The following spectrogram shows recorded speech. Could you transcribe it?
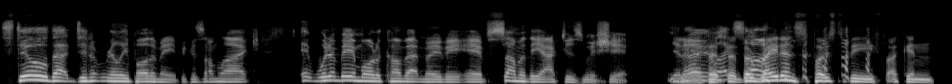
still, that didn't really bother me because I'm like, it wouldn't be a Mortal Kombat movie if some of the actors were shit. You know, Yeah, but, like but, some- but Raiden's supposed to be fucking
